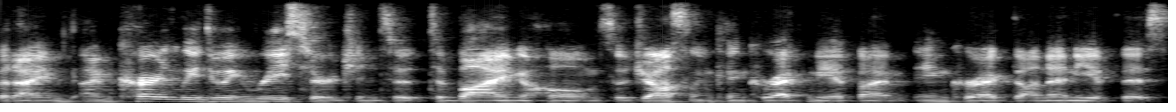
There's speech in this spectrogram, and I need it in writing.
but I'm I'm currently doing research into to buying a home. So Jocelyn can correct me if I'm incorrect on any of this.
